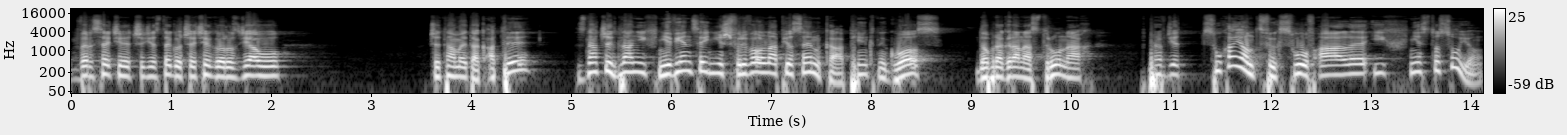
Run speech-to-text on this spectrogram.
wersecie 33 rozdziału czytamy tak, a ty znaczy dla nich nie więcej niż frywolna piosenka, piękny głos, dobra gra na strunach. Wprawdzie słuchają Twych słów, ale ich nie stosują.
